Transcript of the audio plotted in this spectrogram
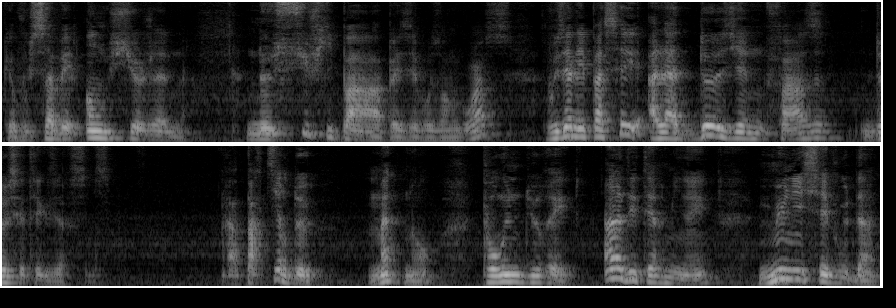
que vous savez anxiogène, ne suffit pas à apaiser vos angoisses, vous allez passer à la deuxième phase de cet exercice. À partir de maintenant, pour une durée indéterminée, munissez-vous d'un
